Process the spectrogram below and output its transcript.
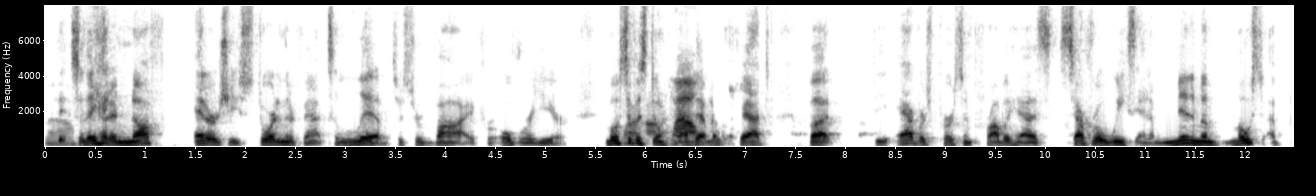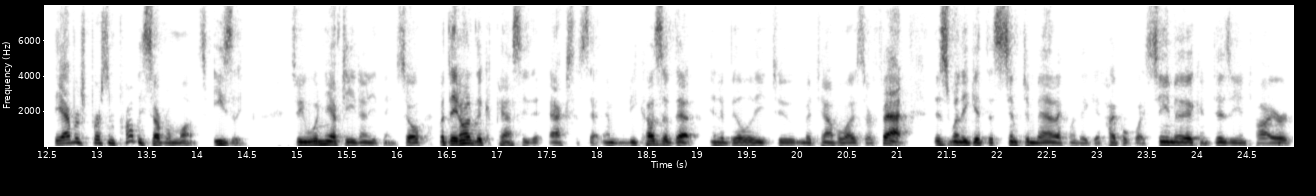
Wow. So they had enough energy stored in their fat to live, to survive for over a year. Most wow. of us don't wow. have that much fat, but the average person probably has several weeks at a minimum. Most, uh, the average person probably several months easily. So you wouldn't have to eat anything. So, but they don't have the capacity to access that. And because of that inability to metabolize their fat, this is when they get the symptomatic, when they get hypoglycemic and dizzy and tired.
